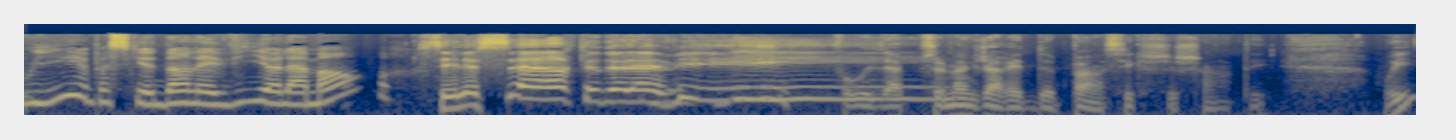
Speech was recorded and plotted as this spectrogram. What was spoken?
oui, parce que dans la vie, il y a la mort. C'est le cercle de la vie. Vie. Faut absolument que j'arrête de penser que je sais chanter. Oui.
